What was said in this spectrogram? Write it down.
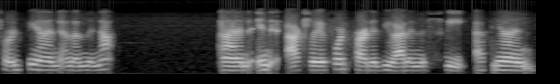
towards the end and then the nuts. And in actually a fourth part is you add in the sweet at the end.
